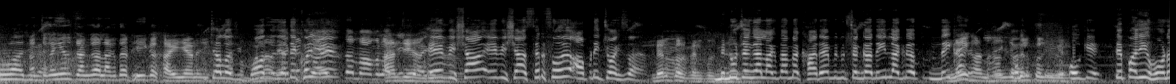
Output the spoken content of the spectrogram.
ਵਾਹ ਜੀ ਚੰਗਾਈਆਂ ਨੂੰ ਚੰਗਾ ਲੱਗਦਾ ਠੀਕ ਆ ਖਾਈ ਜਾਣ ਜੀ। ਚਲੋ ਜੀ ਬਹੁਤ ਵਧੀਆ। ਦੇਖੋ ਜੀ ਇਹ ਦਾ ਮਾਮਲਾ ਜੀ ਇਹ ਵਿਸ਼ਾ ਇਹ ਵਿਸ਼ਾ ਸਿਰਫ ਆਪਣੀ ਚੋਇਸ ਆ। ਬਿਲਕੁਲ ਬਿਲਕੁਲ ਮੈਨੂੰ ਚੰਗਾ ਲੱਗਦਾ ਮੈਂ ਖਾ ਰਿਹਾ ਮੈਨੂੰ ਚੰਗਾ ਨਹੀਂ ਲੱਗ ਰਿਹਾ ਨਹੀਂ ਖਾਣਾ ਹਾਂਜੀ ਬਿਲਕੁਲ ਜੀ ਓਕੇ ਤੇ ਭਾਜੀ ਹੁਣ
